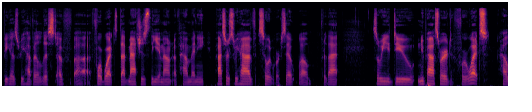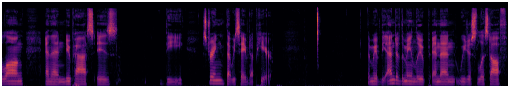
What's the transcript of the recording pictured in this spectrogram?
because we have a list of uh, for what that matches the amount of how many passwords we have, so it works out well for that. So we do new password for what, how long, and then new pass is the string that we saved up here. Then we have the end of the main loop, and then we just list off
